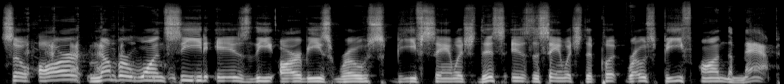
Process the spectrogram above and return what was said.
So our number one seed is the Arby's roast beef sandwich. This is the sandwich that put roast beef on the map.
